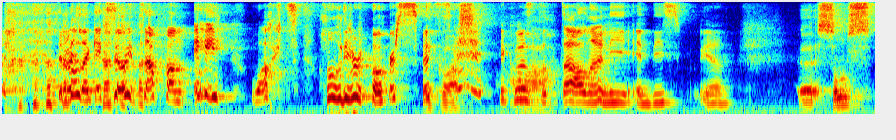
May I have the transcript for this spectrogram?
Terwijl ik zoiets had van, hé, hey, wacht, hold your horses. Ik was- Ik was ah. totaal nog niet in die... Ja. Eh, soms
